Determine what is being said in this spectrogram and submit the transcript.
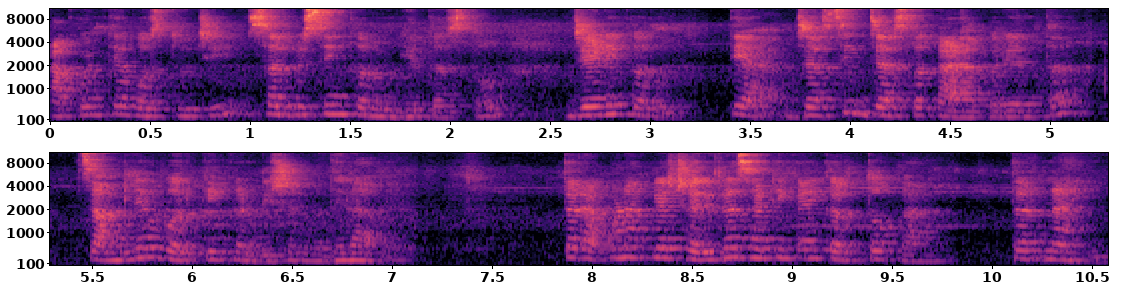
आपण त्या वस्तूची सर्व्हिसिंग करून घेत असतो जेणेकरून त्या जास्तीत जास्त काळापर्यंत चांगल्या वर्किंग कंडिशनमध्ये राहाव्या तर आपण आपल्या शरीरासाठी काय करतो का? तर नाही.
